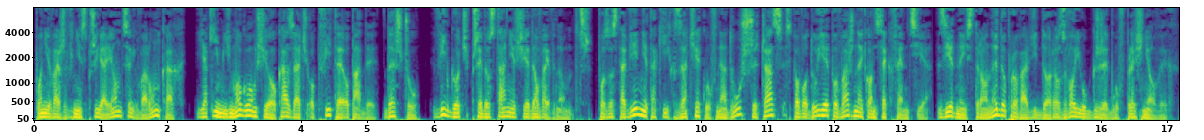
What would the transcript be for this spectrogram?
ponieważ w niesprzyjających warunkach, jakimi mogą się okazać obfite opady deszczu, wilgoć przedostanie się do wewnątrz. Pozostawienie takich zacieków na dłuższy czas spowoduje poważne konsekwencje. Z jednej strony doprowadzi do rozwoju grzybów pleśniowych,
